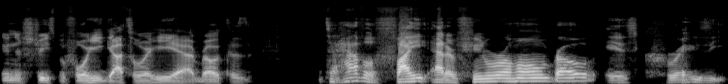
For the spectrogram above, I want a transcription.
in the streets before he got to where he at, bro. Cause to have a fight at a funeral home, bro, is crazy.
